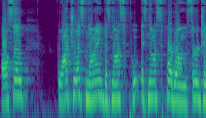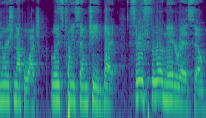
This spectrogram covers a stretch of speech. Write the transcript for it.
also WatchOS 9 does not support is not supported on the third generation Apple Watch, released 2017, but Series 4 later is. So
